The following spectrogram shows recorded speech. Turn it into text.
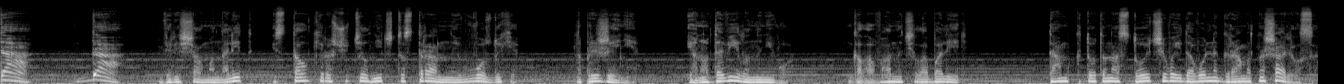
да, да, верещал монолит, и сталкер ощутил нечто странное в воздухе. Напряжение. И оно давило на него. Голова начала болеть. Там кто-то настойчиво и довольно грамотно шарился.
